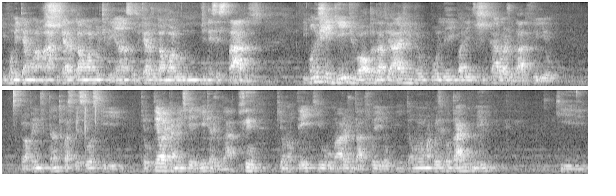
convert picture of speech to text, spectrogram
e vou meter a mão na massa, e quero ajudar o maior número de crianças, e quero ajudar o maior número de necessitados. E quando eu cheguei de volta da viagem, eu olhei e parei e disse assim, cara, o ajudado fui eu. Eu aprendi tanto com as pessoas que, que eu teoricamente teria que ajudar, Sim. que eu notei que o maior ajudado foi eu. Então é uma coisa que eu trago comigo, que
